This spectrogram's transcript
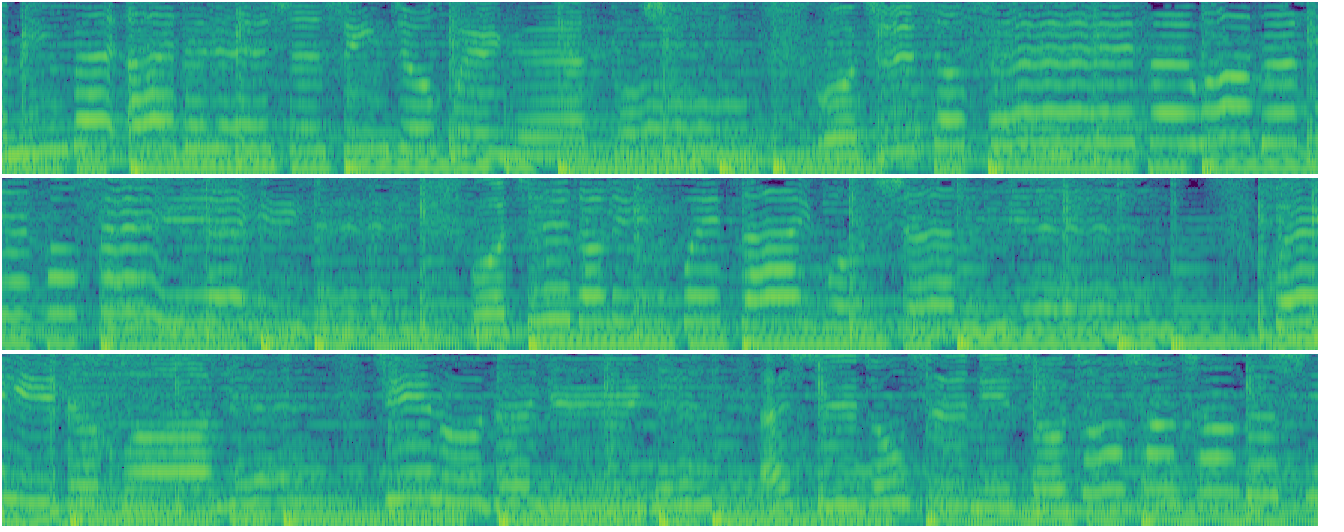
才明白爱的越深，心就会越痛。我只想飞。在我知道你会在我身边，回忆的画面，记录的语言，爱始终是你手中长长的线，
